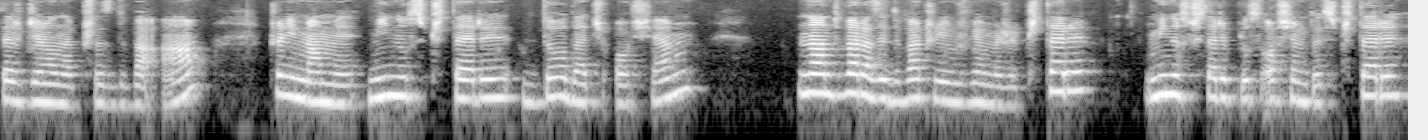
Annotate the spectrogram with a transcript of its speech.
też dzielone przez 2a, czyli mamy minus 4 dodać 8 na 2 razy 2, czyli już wiemy, że 4. Minus 4 plus 8 to jest 4,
